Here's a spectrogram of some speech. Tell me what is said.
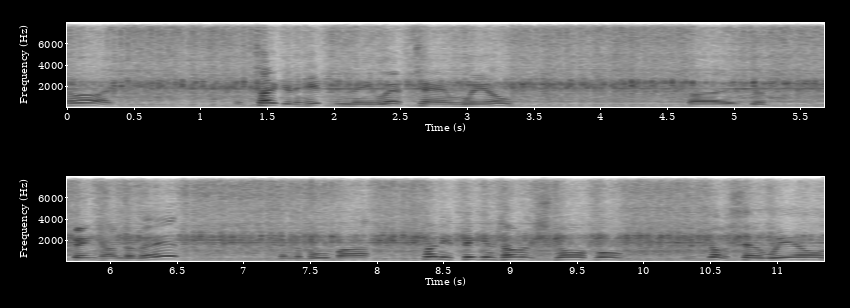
Alright, it's taken a hit in the left hand wheel, so got bent under there, in the bull bar. Plenty of pickings on it, snorkel, it's got a set of wheels,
